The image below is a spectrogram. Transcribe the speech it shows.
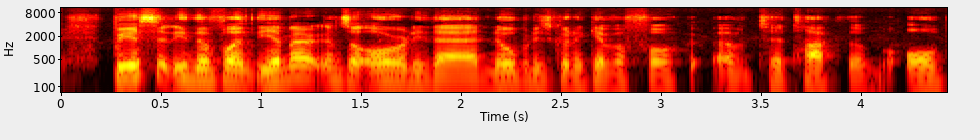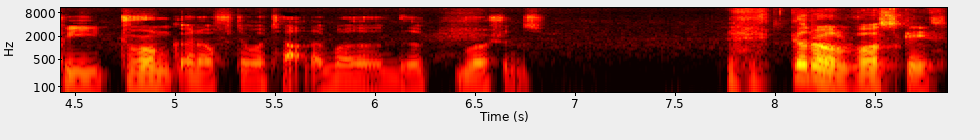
basically, they've went, the Americans are already there, nobody's going to give a fuck uh, to attack them or be drunk enough to attack them other than the Russians. Good old Ruskies.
